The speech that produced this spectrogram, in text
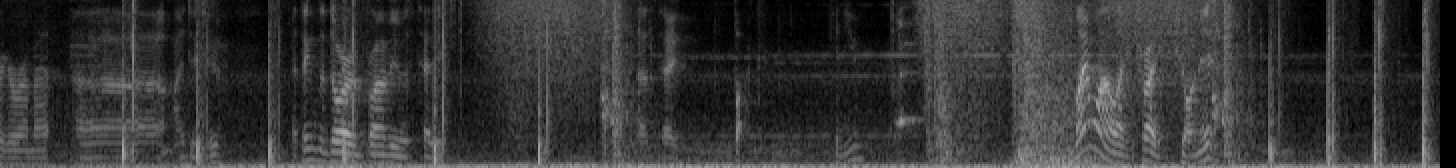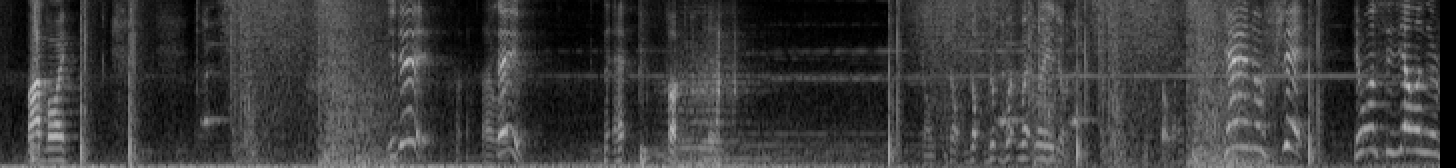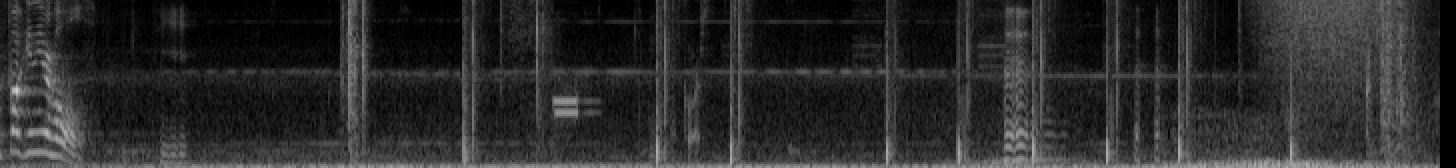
forget where I'm at. Uh, I do too. I think the door in front of you was Teddy. That's Teddy. Fuck. Can you? You might want to like try to gun it. Bye, boy. You did it. Save. Fuck you, Tim. Don't, don't, don't, don't what, what, what are you doing? You still there? Yeah, no shit. He wants to yell in your fucking ear holes. of course.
